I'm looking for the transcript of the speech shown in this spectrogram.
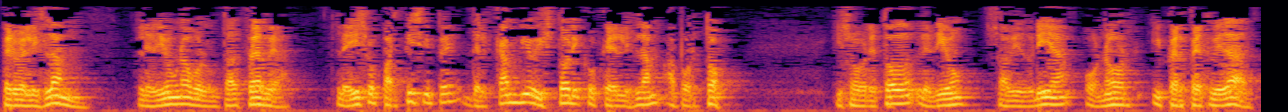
Pero el Islam le dio una voluntad férrea, le hizo partícipe del cambio histórico que el Islam aportó, y sobre todo le dio sabiduría, honor y perpetuidad,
